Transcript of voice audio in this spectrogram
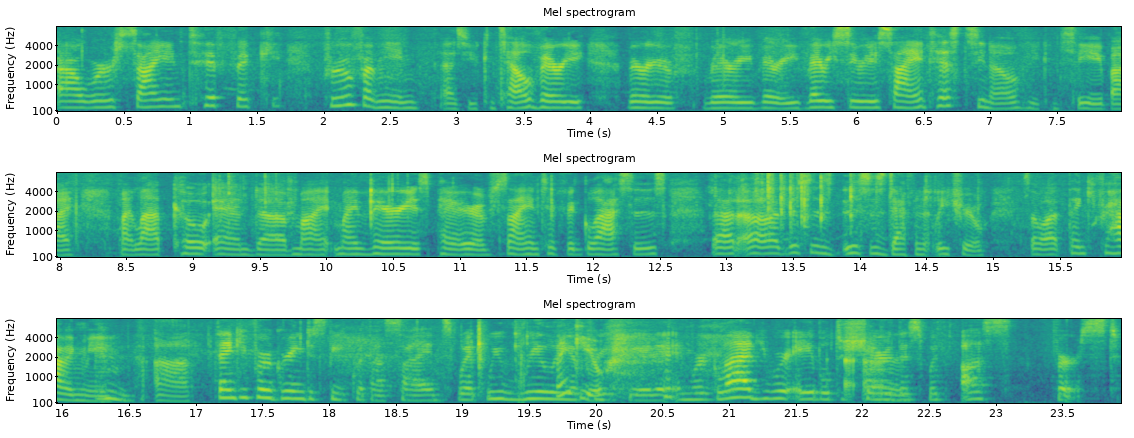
our scientific proof. I mean, as you can tell, very, very, very, very, very serious scientists. You know, you can see by my lab coat and uh, my my various pair of scientific glasses that uh, this is this is definitely true. So uh, thank you for having me. uh, Thank you for agreeing to speak with us, Science Witch. We really appreciate it, and we're glad you were able to share Uh, this with us first.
